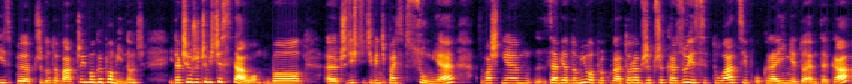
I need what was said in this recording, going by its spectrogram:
izby przygotowawczej mogę pominąć. I tak się rzeczywiście stało, bo 39 e, państw w sumie właśnie zawiadomiło prokuratora, że przekazuje sytuację w Ukrainie do MTK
